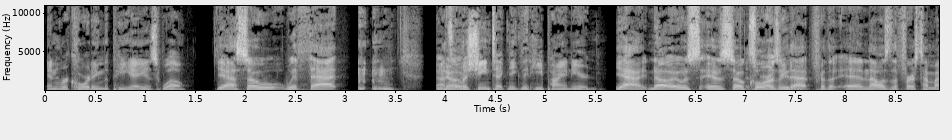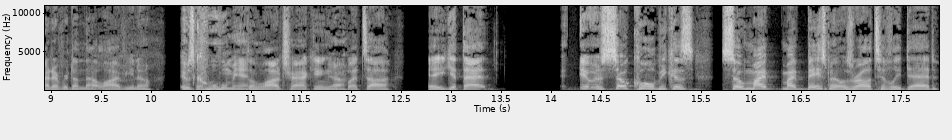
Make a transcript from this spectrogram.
And recording the PA as well. Yeah. So with that, you That's know, a machine technique that he pioneered. yeah, no, it was it was so As cool to do that for the, and that was the first time I'd ever done that live. You know, It was Done- cool, man. done a lot of tracking, Yeah. but uh, yeah, you get that. It was so cool because so my my basement was relatively dead.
